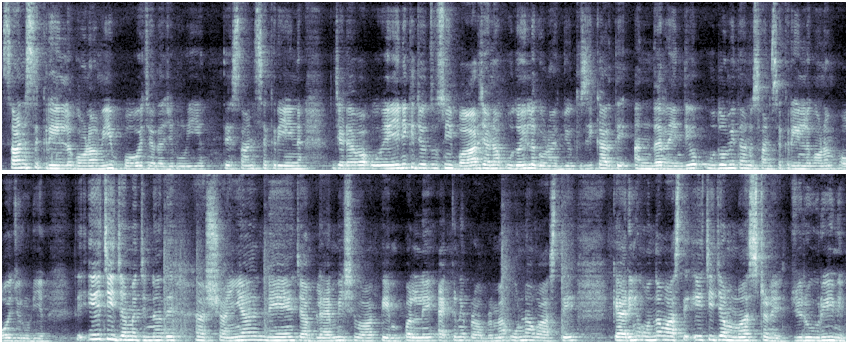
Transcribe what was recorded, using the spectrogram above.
ਸਨ ਸਕਰੀਨ ਲਗਾਉਣਾ ਵੀ ਬਹੁਤ ਜ਼ਿਆਦਾ ਜ਼ਰੂਰੀ ਹੈ ਤੇ ਸਨ ਸਕਰੀਨ ਜਿਹੜਾ ਵਾ ਉਹ ਇਹ ਨਹੀਂ ਕਿ ਜੋ ਤੁਸੀਂ ਬਾਹਰ ਜਾਣਾ ਉਦੋਂ ਹੀ ਲਗਾਉਣਾ ਜੋ ਤੁਸੀਂ ਘਰ ਦੇ ਅੰਦਰ ਰਹਿੰਦੇ ਹੋ ਉਦੋਂ ਵੀ ਤੁਹਾਨੂੰ ਸਨ ਸਕਰੀਨ ਲਗਾਉਣਾ ਬਹੁਤ ਜ਼ਰੂਰੀ ਹੈ ਤੇ ਇਹ ਚੀਜ਼ਾਂ ਮੈਂ ਜਿਨ੍ਹਾਂ ਦੇ ਅ, ਛਾਈਆਂ ਨੇ ਜਾਂ ਬਲੈਮਿਸ਼ ਵਾ ਪਿੰਪਲ ਨੇ ਐਕਨੇ ਪ੍ਰੋਬਲਮ ਹੈ ਉਹਨਾਂ ਵਾਸਤੇ ਕਹਿ ਰਹੀ ਹਾਂ ਉਹਨਾਂ ਵਾਸਤੇ ਇਹ ਚੀਜ਼ਾਂ ਮਸਟ ਨੇ ਜ਼ਰੂਰੀ ਨੇ।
